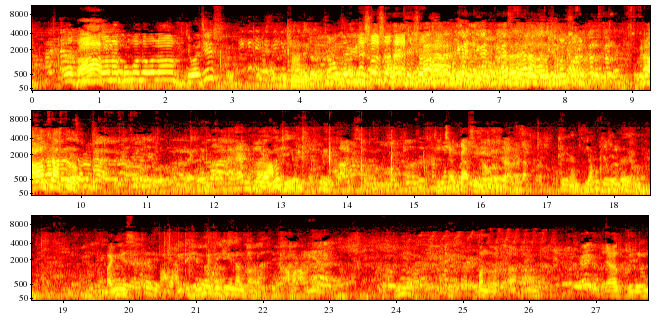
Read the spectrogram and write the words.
পেছনে দেখে একটু আরামসে আসতে দাও। আমি ঠিক আছে। ঠিক আছে আমি যাব যাব। বাইক নিয়ে আমি তো হেলমেট দেখিয়ে এলাম আমি ঠিক বন্ধ ঘুরে দেখি।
